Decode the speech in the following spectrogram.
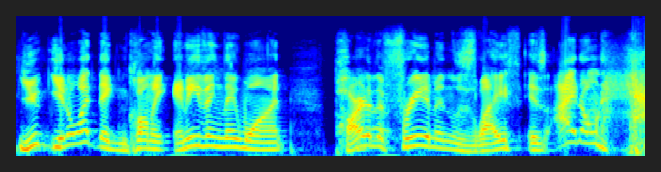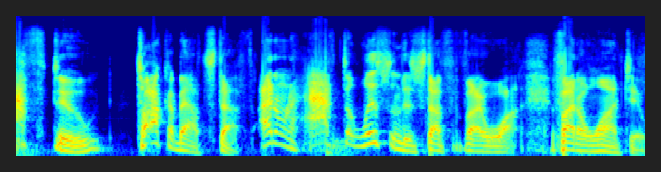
You you know what? They can call me anything they want. Part of the freedom in this life is I don't have to talk about stuff. I don't have to listen to stuff if I want if I don't want to.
